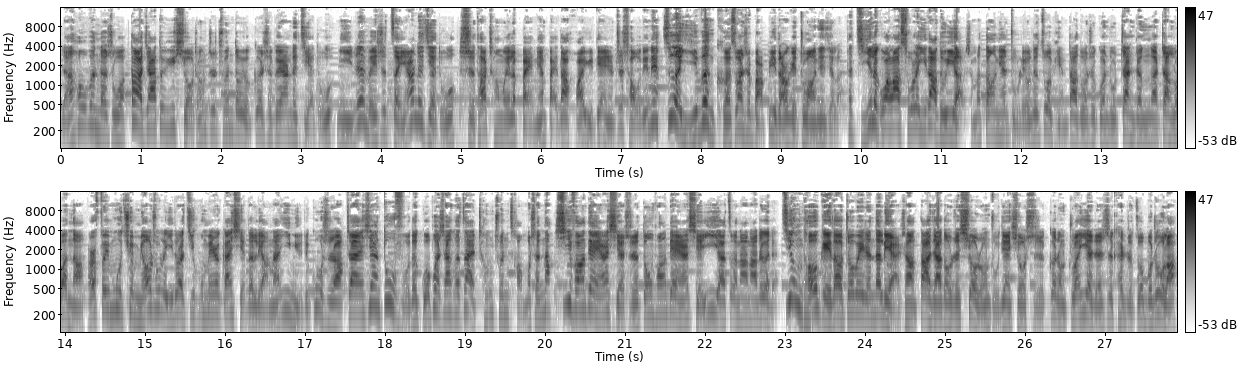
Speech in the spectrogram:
然后问他说：“大家对于《小城之春》都有各式各样的解读，你认为是怎样的解读使他成为了百年百大华语电影之首的呢？”这一问可算是把毕导给装进去了，他叽里呱啦说了一大堆呀，什么当年主流的作品大多是关注战战争啊、战乱呐。而飞木却描述了一段几乎没人敢写的两男一女的故事啊，展现杜甫的“国破山河在，城春草木深”呐。西方电影写实，东方电影写意啊，这那那这的。镜头给到周围人的脸上，大家都是笑容逐渐消失，各种专业人士开始坐不住了。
